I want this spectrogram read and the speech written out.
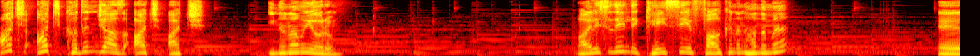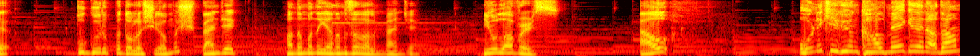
Aç aç kadıncağız aç aç. İnanamıyorum. Ailesi değil de Casey Falcon'ın hanımı e, bu grupla dolaşıyormuş. Bence hanımını yanımıza alalım bence. New Lovers. Al 12 gün kalmaya gelen adam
